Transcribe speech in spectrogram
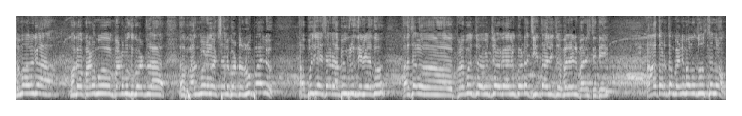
సుమారుగా ఒక పదమూ పదమూడు కోట్ల పదమూడు లక్షల కోట్ల రూపాయలు అప్పు చేశారు. అభివృద్ధి లేదు. అసలు ప్రభుత్వ ఉద్యోగాలు కూడా జీతాలు ఇవ్వలేని పరిస్థితి. ఆ తర్వాత మళ్ళీ మనం చూస్తున్నాం.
